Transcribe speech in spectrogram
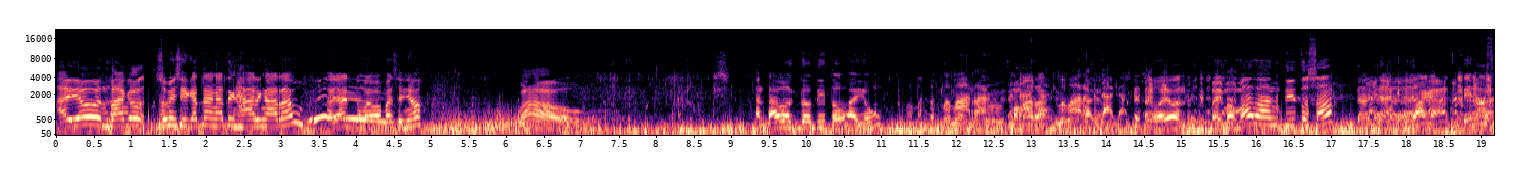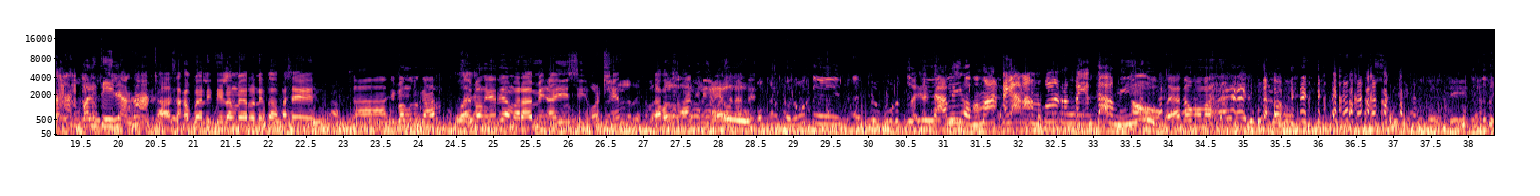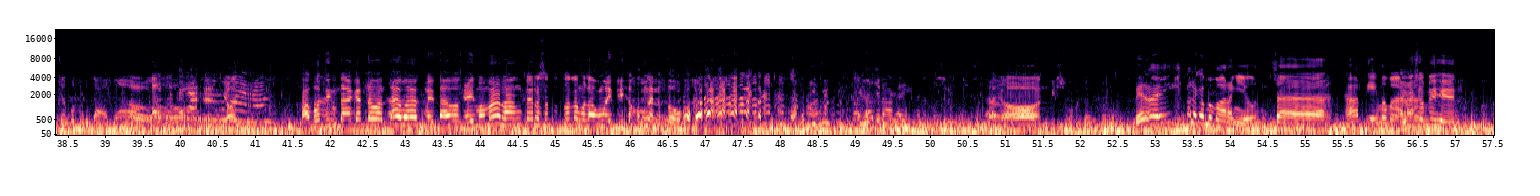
Ayun, bago sumisikat na ang ating haring araw. Ayan, kung mapapansin nyo. Wow! Ang tawag daw dito ay yung Mamarang sa Mamarang. dagat. Mamarang sa dagat. So ayun, may mamarang dito sa dagat. dagat. Pero sa agbaliti lang ha. Ah, sa Cavite lang meron ito kasi sa ibang lugar, sa ibang area, marami ay si urchin na kung saan iniiwasan natin. Ay, ang dami oh, mama, kaya nga mamarang kaya ang dami. Oo, kaya daw mamarang. Yun. Kabuting dagat daw ang tawag, may tawag ay mamarang, pero sa totoo lang wala akong idea kung ano to. Ayun. Pero eh, talaga mamarang yun. Sa hati, mamarang. Ibig sabihin,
